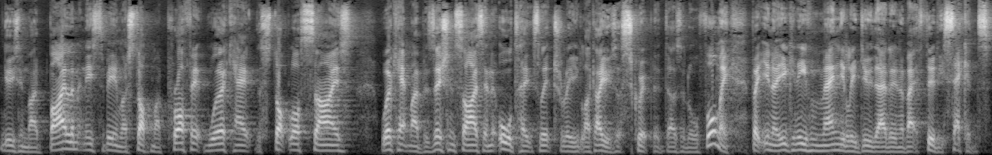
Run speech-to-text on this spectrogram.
using my buy limit needs to be and my stop my profit, work out the stop loss size, work out my position size, and it all takes literally, like I use a script that does it all for me. But you know, you can even manually do that in about 30 seconds.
